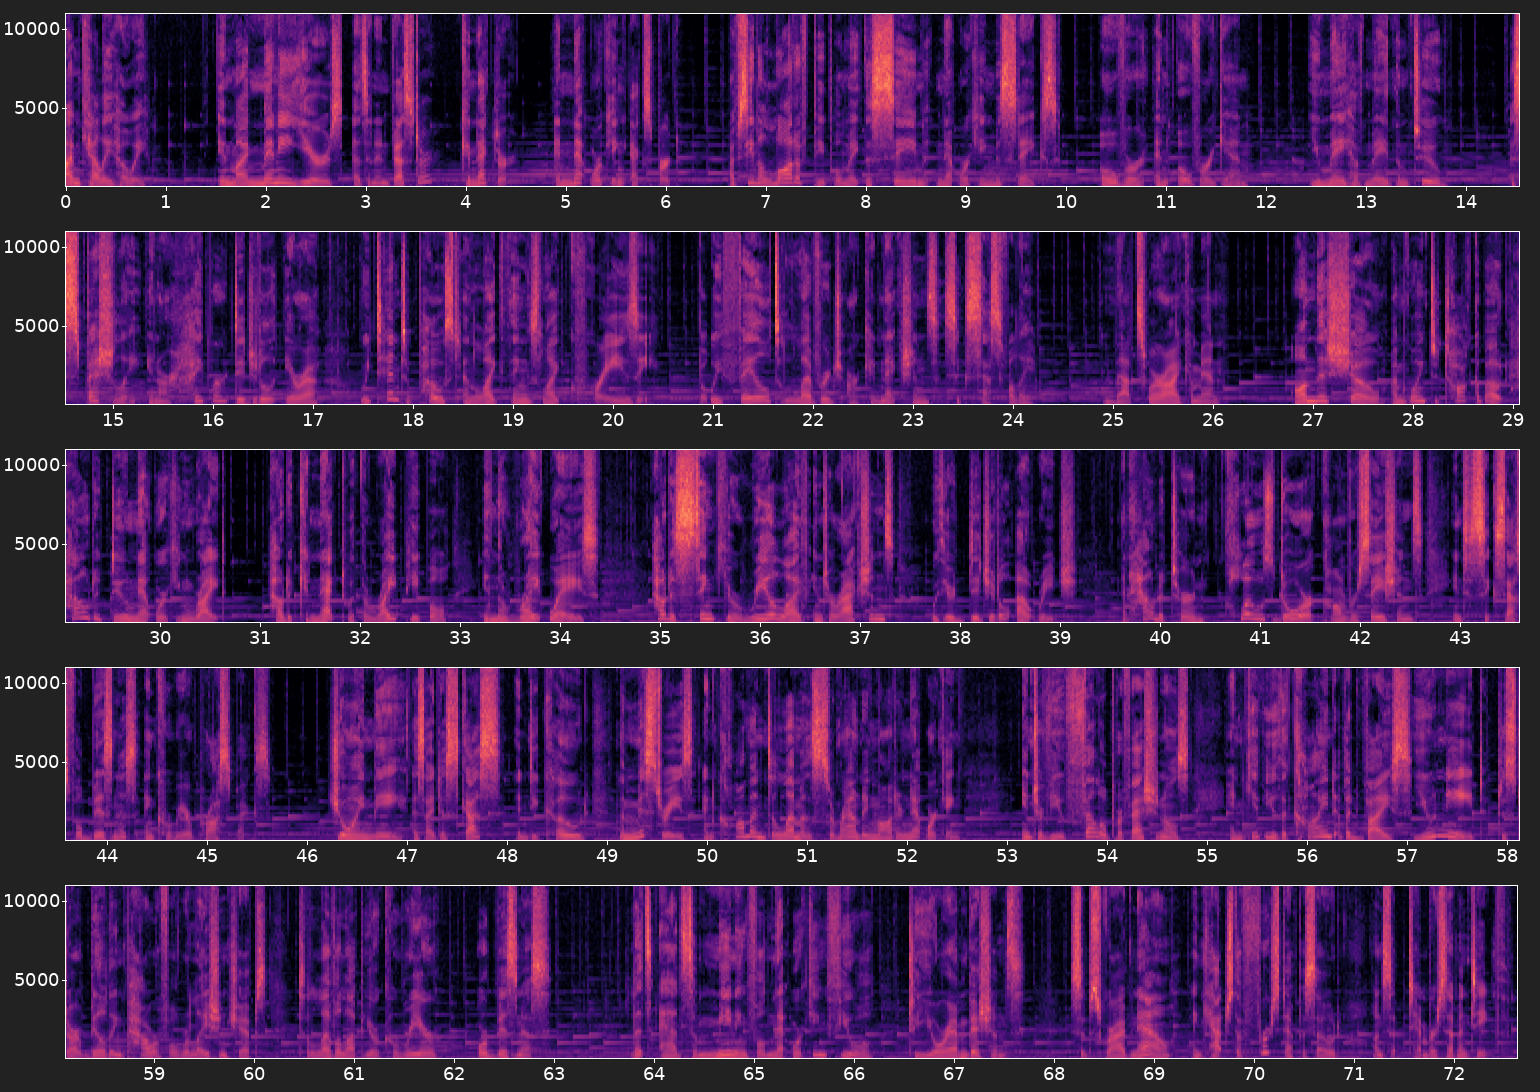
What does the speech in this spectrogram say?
I'm Kelly Hoey. In my many years as an investor, connector, and networking expert, I've seen a lot of people make the same networking mistakes over and over again. You may have made them too. Especially in our hyper digital era, we tend to post and like things like crazy, but we fail to leverage our connections successfully. That's where I come in. On this show, I'm going to talk about how to do networking right, how to connect with the right people in the right ways, how to sync your real life interactions with your digital outreach, and how to turn closed door conversations into successful business and career prospects. Join me as I discuss and decode the mysteries and common dilemmas surrounding modern networking, interview fellow professionals, and give you the kind of advice you need to start building powerful relationships to level up your career or business. Let's add some meaningful networking fuel to your ambitions. Subscribe now and catch the first episode on September 17th.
